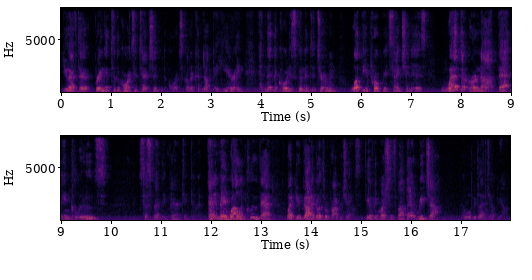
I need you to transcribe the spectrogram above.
you have to bring it to the court's attention. The court's going to conduct a hearing, and then the court is going to determine what the appropriate sanction is, whether or not that includes suspending parenting time. And it may well include that, but you've got to go through proper channels. If you have any questions about that, reach out, and we'll be glad to help you out.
